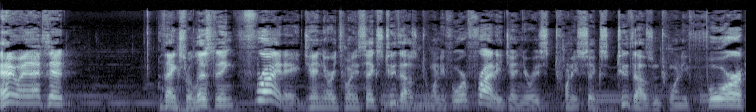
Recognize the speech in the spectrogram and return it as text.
Anyway, that's it. Thanks for listening. Friday, January 26, 2024. Friday, January 26, 2024.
